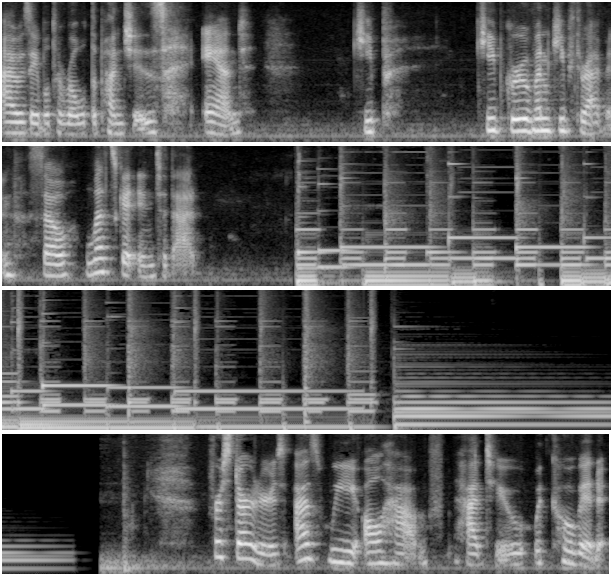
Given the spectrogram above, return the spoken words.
I was able to roll with the punches and keep keep grooving, keep thriving. So let's get into that. for starters, as we all have had to with COVID,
